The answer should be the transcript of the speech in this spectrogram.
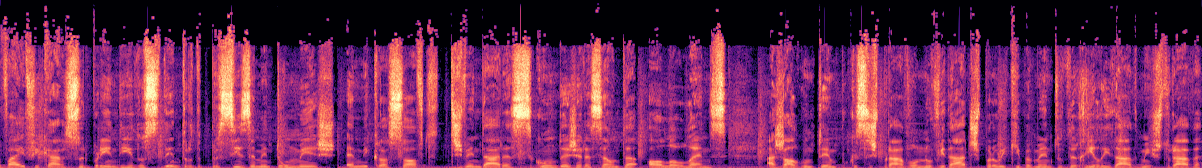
vai ficar surpreendido se dentro de precisamente um mês a Microsoft desvendar a segunda geração da HoloLens. Há já algum tempo que se esperavam novidades para o equipamento de realidade misturada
